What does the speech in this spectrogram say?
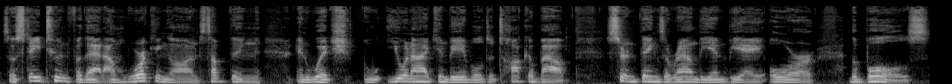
So stay tuned for that. I'm working on something in which you and I can be able to talk about certain things around the NBA or the Bulls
